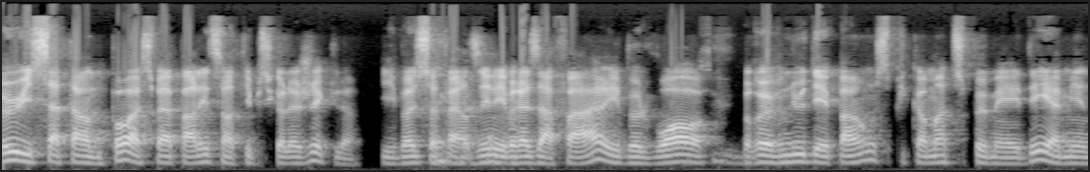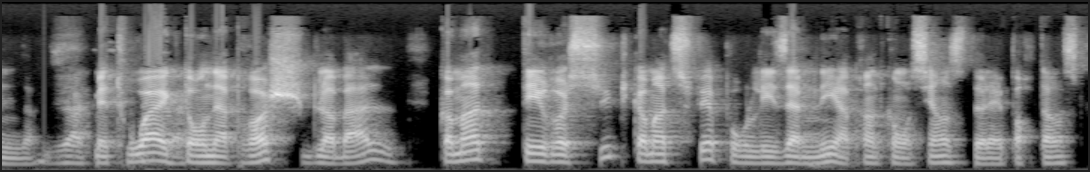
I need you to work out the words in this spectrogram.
Eux, ils s'attendent pas à se faire parler de santé psychologique. Là. Ils veulent se faire dire les vraies affaires, ils veulent voir revenus, dépenses, puis comment tu peux m'aider, Amine. Mais toi, avec ton approche globale, comment tu es reçu, puis comment tu fais pour les amener à prendre conscience de l'importance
